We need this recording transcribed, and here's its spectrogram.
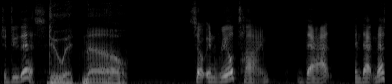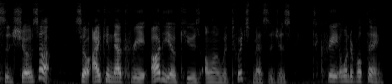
to do this. Do it now. So in real time, that and that message shows up. So I can now create audio cues along with Twitch messages to create a wonderful thing.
